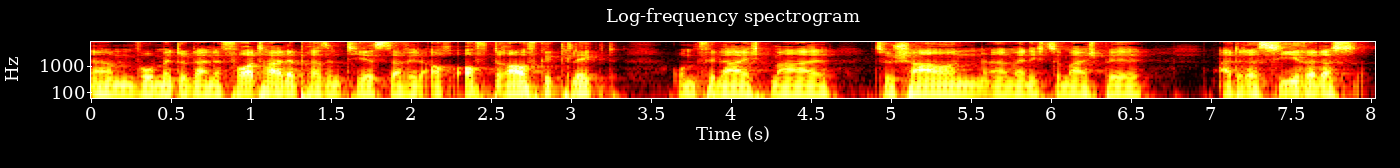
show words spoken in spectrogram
ähm, womit du deine Vorteile präsentierst. Da wird auch oft drauf geklickt, um vielleicht mal zu schauen, äh, wenn ich zum Beispiel adressiere, dass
